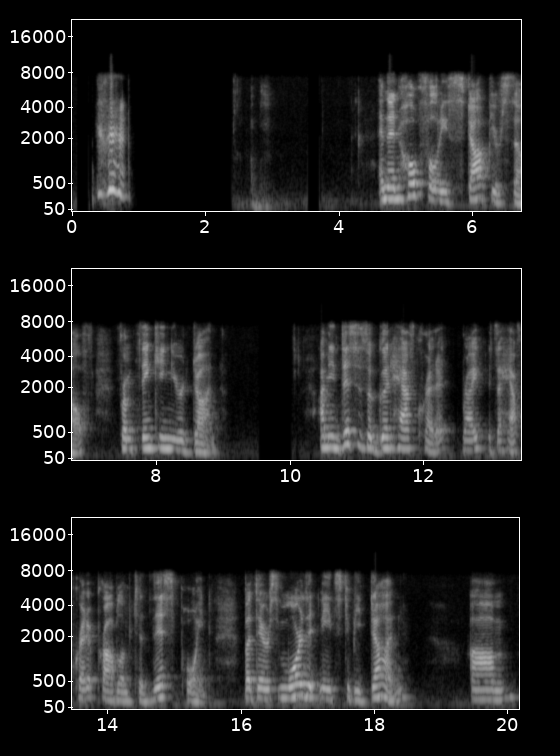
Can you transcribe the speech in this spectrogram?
and then hopefully stop yourself from thinking you're done. I mean, this is a good half credit, right? It's a half credit problem to this point, but there's more that needs to be done. Um,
